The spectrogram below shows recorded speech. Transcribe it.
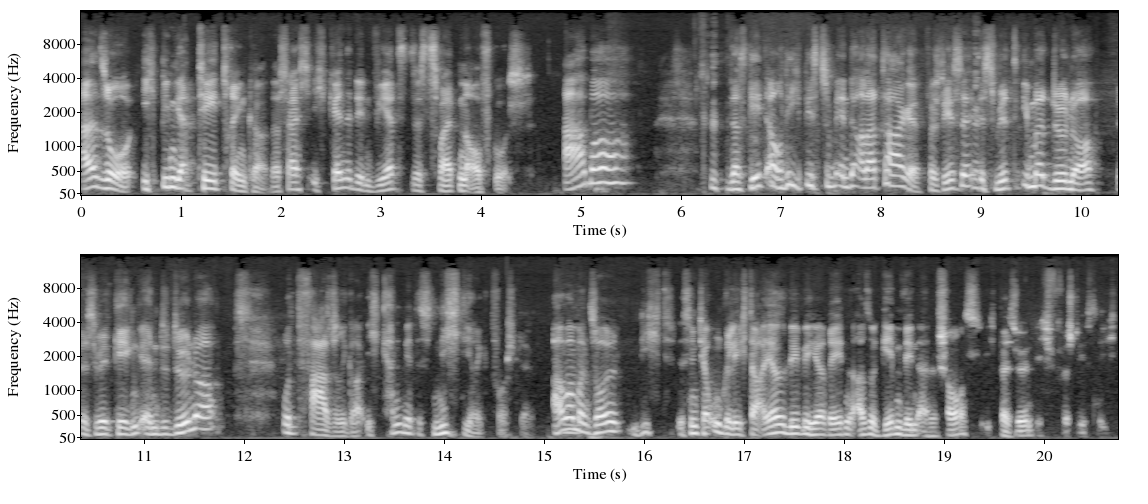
Also, ich bin ja Teetrinker. Das heißt, ich kenne den Wert des zweiten Aufguss. Aber das geht auch nicht bis zum Ende aller Tage. Verstehst du? Es wird immer dünner. Es wird gegen Ende dünner und faseriger. Ich kann mir das nicht direkt vorstellen. Aber man soll nicht, es sind ja ungelegte Eier, die wir hier reden, also geben wir ihnen eine Chance. Ich persönlich verstehe es nicht.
